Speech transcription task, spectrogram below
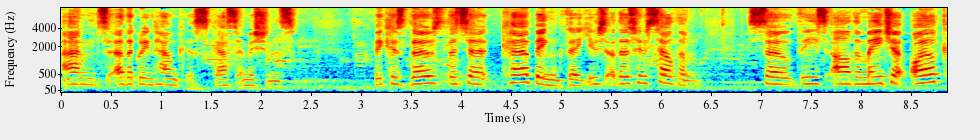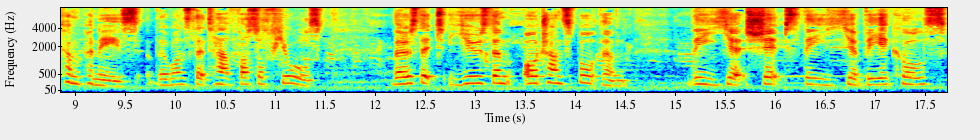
and other greenhouse gas emissions because those that are curbing their use are those who sell them. So these are the major oil companies, the ones that have fossil fuels, those that use them or transport them, the uh, ships, the uh, vehicles.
